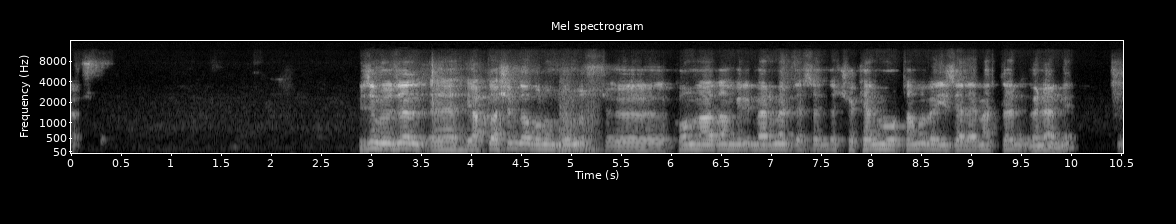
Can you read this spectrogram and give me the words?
Evet. Bizim özel e, yaklaşımda bulunduğumuz e, konulardan biri mermer deseninde çökelme ortamı ve iz elementlerin önemi. E,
